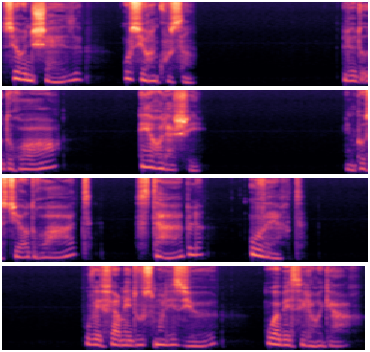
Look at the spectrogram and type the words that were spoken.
sur une chaise ou sur un coussin. Le dos droit et relâché. Une posture droite, stable, ouverte. Vous pouvez fermer doucement les yeux ou abaisser le regard.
